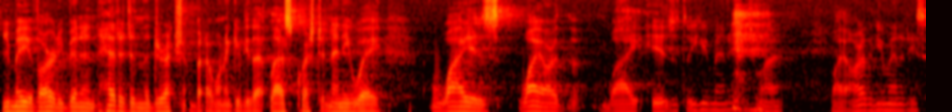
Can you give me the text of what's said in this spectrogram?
You may have already been in, headed in the direction, but I want to give you that last question anyway. Why is why are the why is the humanities why why are the humanities?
